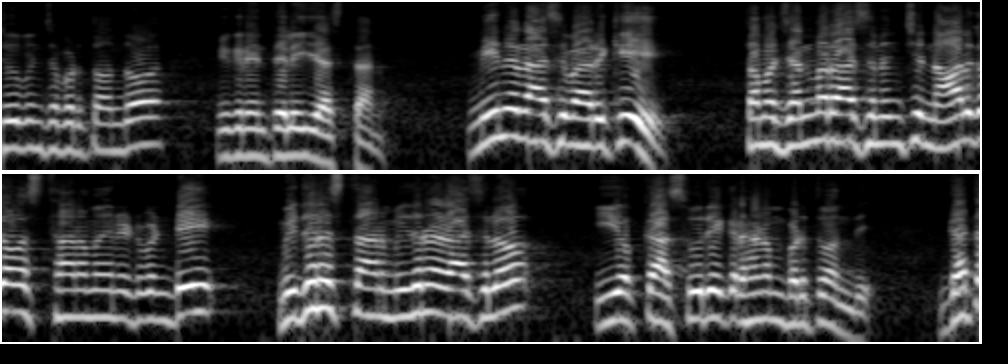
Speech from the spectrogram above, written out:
చూపించబడుతోందో మీకు నేను తెలియజేస్తాను. మీనరాశి వారికి తమ జన్మరాశి నుంచి నాలుగవ స్థానమైనటువంటి మిథున స్థానం మిథున రాశిలో ఈ యొక్క సూర్యగ్రహణం పడుతోంది. గత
